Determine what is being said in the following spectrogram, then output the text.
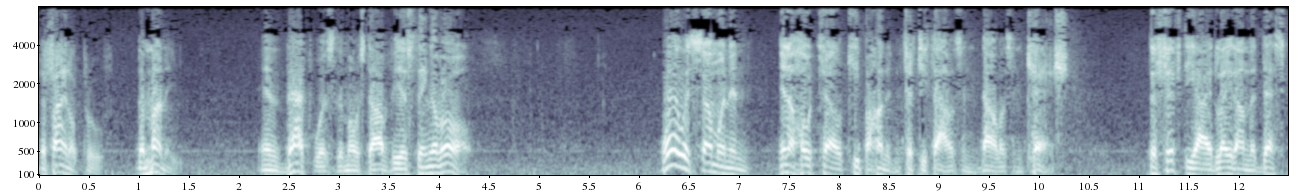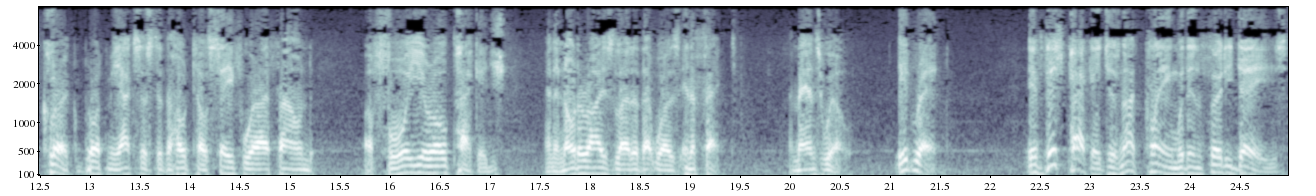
the final proof, the money. And that was the most obvious thing of all. Where would someone in, in a hotel keep $150,000 in cash? The 50 I'd laid on the desk clerk brought me access to the hotel safe where I found a four-year-old package and a notarized letter that was, in effect, a man's will. It read, If this package is not claimed within 30 days,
